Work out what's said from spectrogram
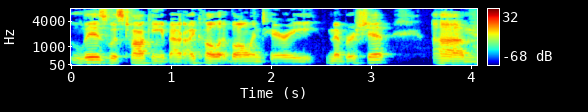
Liz was talking about, I call it voluntary membership. Um,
